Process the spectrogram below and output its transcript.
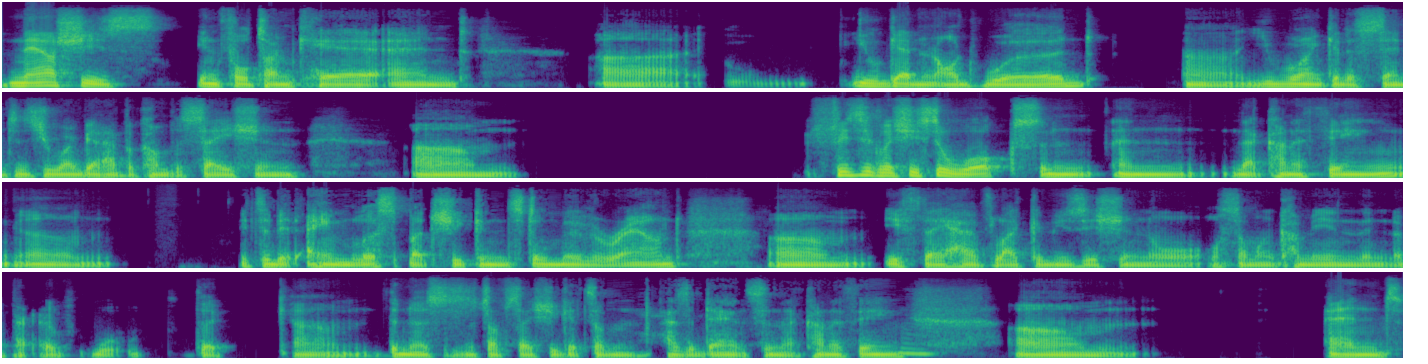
now she's in full-time care and uh, you'll get an odd word. Uh, you won't get a sentence. You won't be able to have a conversation um, physically she still walks and and that kind of thing. Um, it's a bit aimless but she can still move around. Um, if they have like a musician or, or someone come in then apparently the um, the nurses and stuff say she gets them as a dance and that kind of thing. Mm. um, and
